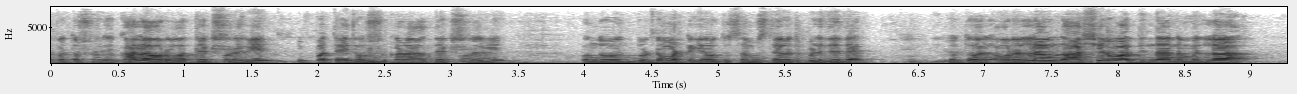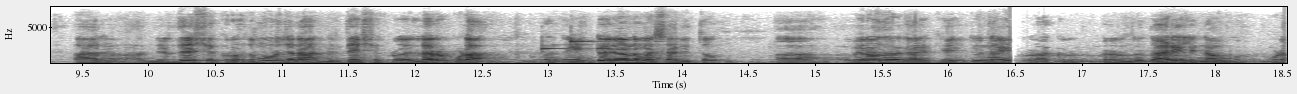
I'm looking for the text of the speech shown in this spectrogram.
ಇಪ್ಪತ್ತು ವರ್ಷದ ಕಾಲ ಅವರು ಅಧ್ಯಕ್ಷರಾಗಿ, ಇಪ್ಪತ್ತೈದು ವರ್ಷಗಳ ಅಧ್ಯಕ್ಷರಾಗಿ ಒಂದು ದೊಡ್ಡ ಮಟ್ಟಿಗೆ ಇವತ್ತು ಸಂಸ್ಥೆ ಇವತ್ತು ಬೆಳೆದಿದೆ. ಇವತ್ತು ಅವರೆಲ್ಲ ಒಂದು ಆಶೀರ್ವಾದದಿಂದ ನಮ್ಮೆಲ್ಲ ನಿರ್ದೇಶಕರು, ಹದಿಮೂರು ಜನ ನಿರ್ದೇಶಕರು ಎಲ್ಲರೂ ಕೂಡ ಒಂದು ಎಂಟು ಎನಾನಮಸ್ ಆಗಿತ್ತು. ಅವಿರೋಧವಾಗಿ ಆಯ್ಕೆಯಾಗಿತ್ತು ಹಾಕಿರೋ ಒಂದು ದಾರಿಯಲ್ಲಿ ನಾವು ಕೂಡ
